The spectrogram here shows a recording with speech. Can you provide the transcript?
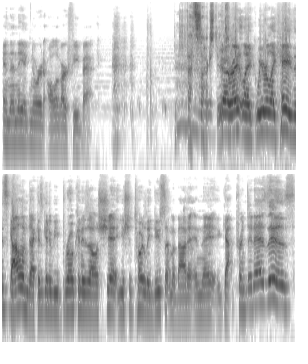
And then they ignored all of our feedback. That sucks, dude. Yeah, right. Like we were like, "Hey, this Golem deck is gonna be broken as all shit. You should totally do something about it." And they got printed as is,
